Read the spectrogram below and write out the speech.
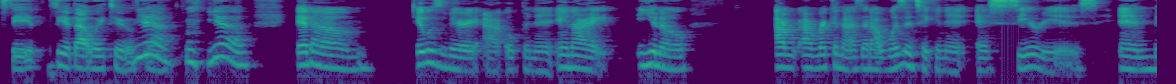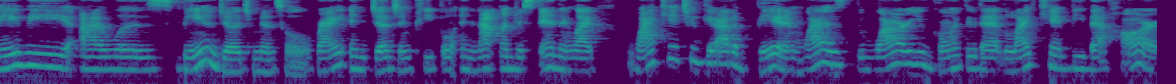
see it see it that way too yeah yeah, yeah. it um it was very eye-opening and i you know I, I recognized that i wasn't taking it as serious and maybe I was being judgmental, right? And judging people and not understanding like why can't you get out of bed and why is why are you going through that? Life can't be that hard.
